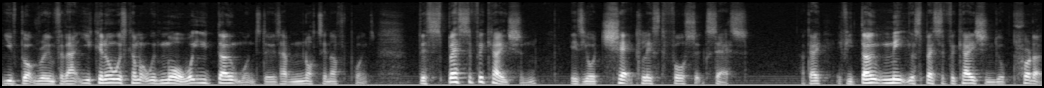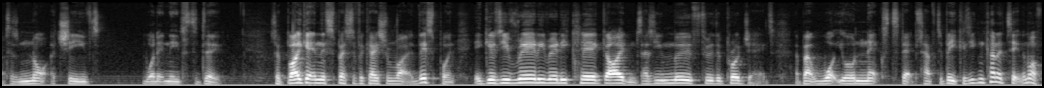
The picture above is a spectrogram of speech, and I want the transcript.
you've got room for that. You can always come up with more. What you don't want to do is have not enough points. The specification is your checklist for success. Okay, if you don't meet your specification, your product has not achieved what it needs to do. So by getting this specification right at this point, it gives you really, really clear guidance as you move through the project about what your next steps have to be because you can kind of tick them off.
